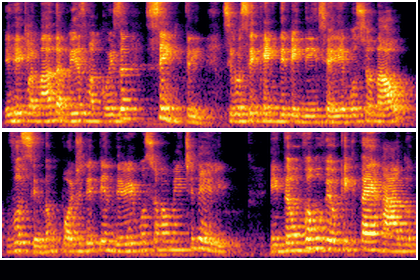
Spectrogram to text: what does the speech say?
e reclamar da mesma coisa sempre. Se você quer independência emocional, você não pode depender emocionalmente dele. Então vamos ver o que está errado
